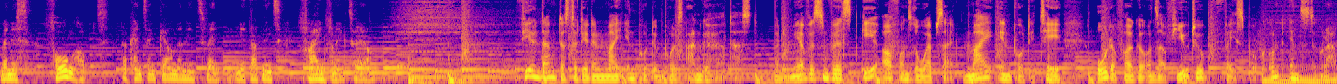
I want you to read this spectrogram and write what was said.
Wenn es Fragen habt, da könnt ihr gerne an uns wenden. Wir taten uns freuen, von euch zu hören. Vielen Dank, dass du dir den My Input Impuls angehört hast. Wenn du mehr wissen willst, geh auf unsere Website myinput.it oder folge uns auf YouTube, Facebook und Instagram.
